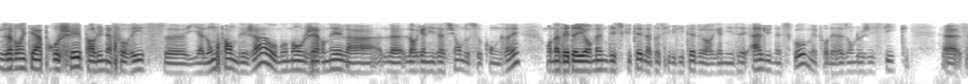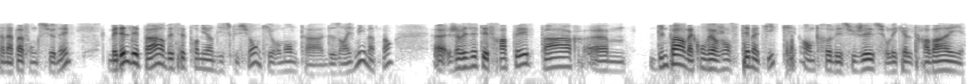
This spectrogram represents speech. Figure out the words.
Nous avons été approchés par l'Unaforis euh, il y a longtemps déjà, au moment où germait l'organisation de ce congrès. On avait d'ailleurs même discuté de la possibilité de l'organiser à l'UNESCO, mais pour des raisons logistiques, euh, ça n'a pas fonctionné. Mais dès le départ, dès cette première discussion, qui remonte à deux ans et demi maintenant, euh, j'avais été frappé par, euh, d'une part, la convergence thématique entre les sujets sur lesquels travaillent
